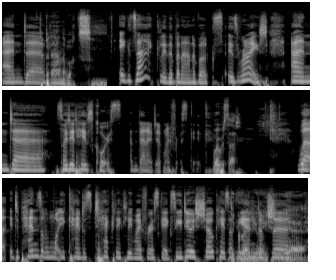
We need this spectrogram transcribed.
and uh, the banana books. Exactly, the banana books is right. And uh, so I did his course and then I did my first gig. Where was that? Well, it depends on what you count as technically my first gig. So you do a showcase at the, end of the, yeah.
